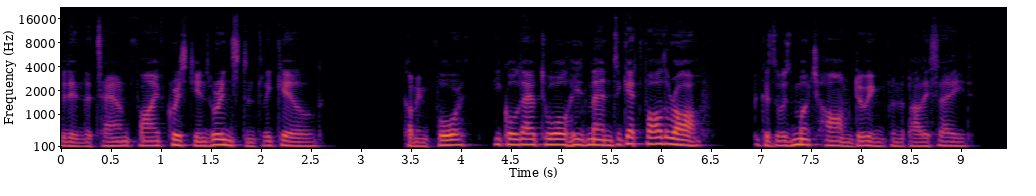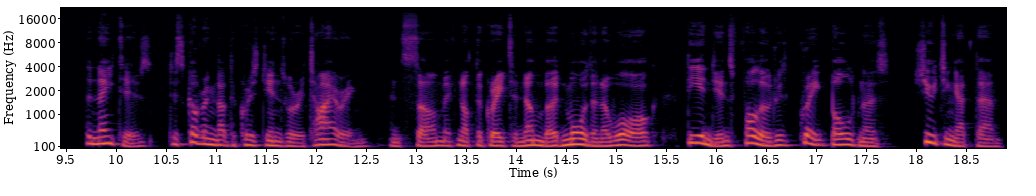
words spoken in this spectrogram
Within the town, five Christians were instantly killed. Coming forth, he called out to all his men to get farther off, because there was much harm doing from the palisade. The natives, discovering that the Christians were retiring, and some, if not the greater number, had more than a walk, the Indians followed with great boldness, shooting at them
